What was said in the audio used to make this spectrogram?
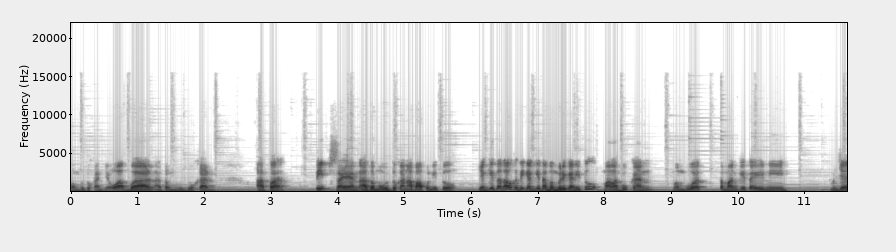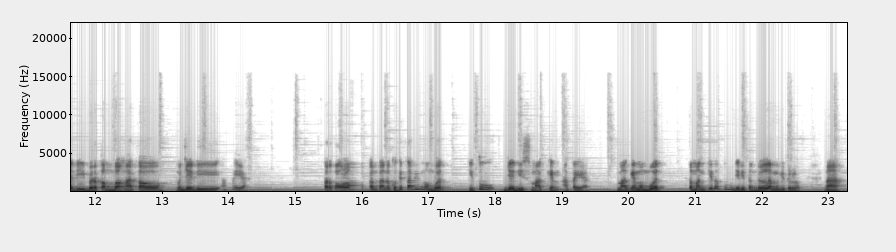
membutuhkan jawaban atau membutuhkan apa tipsen atau membutuhkan apa pun itu. Yang kita tahu ketika kita memberikan itu malah bukan membuat teman kita ini menjadi berkembang atau menjadi apa ya tertolong dalam tanda kutip tapi membuat itu jadi semakin apa ya semakin membuat teman kita tuh menjadi tenggelam gitu loh. Nah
